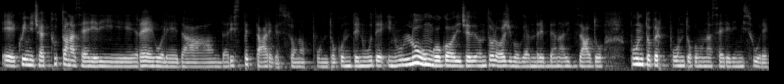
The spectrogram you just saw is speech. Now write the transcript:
E quindi c'è tutta una serie di regole da, da rispettare che sono appunto contenute in un lungo codice deontologico che andrebbe analizzato punto per punto con una serie di misure,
